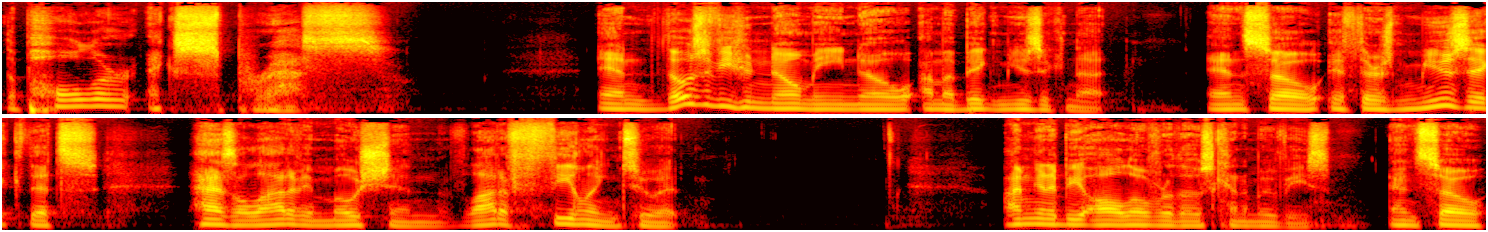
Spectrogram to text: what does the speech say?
The Polar Express. And those of you who know me know I'm a big music nut. And so if there's music that's has a lot of emotion, a lot of feeling to it, I'm going to be all over those kind of movies. And so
